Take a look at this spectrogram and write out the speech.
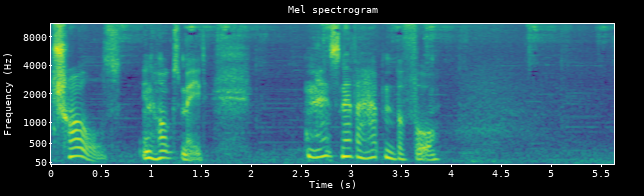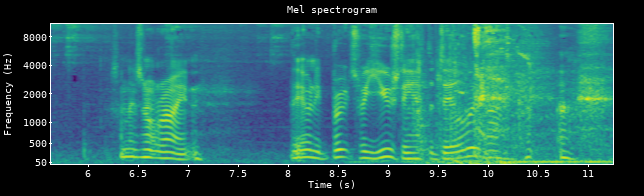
trolls in Hogsmeade. That's never happened before. Something's not right. The only brutes we usually have to deal with are. Uh, uh,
